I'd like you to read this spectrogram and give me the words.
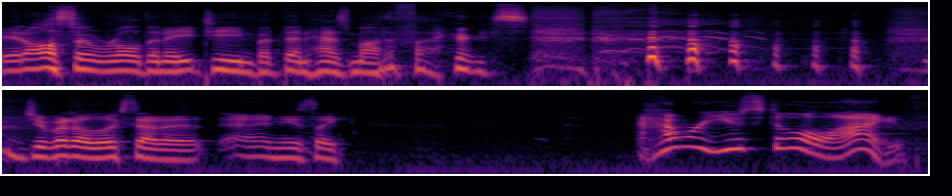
it also rolled an 18, but then has modifiers. Gebetto looks at it and he's like, How are you still alive?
